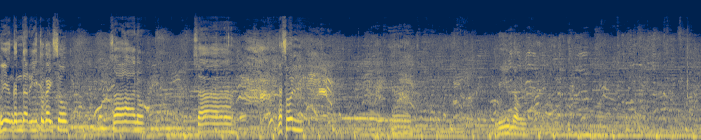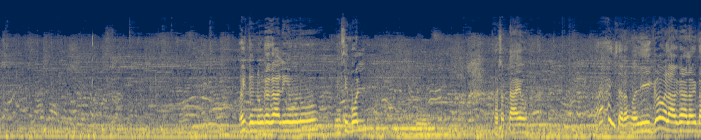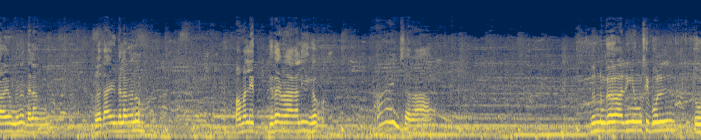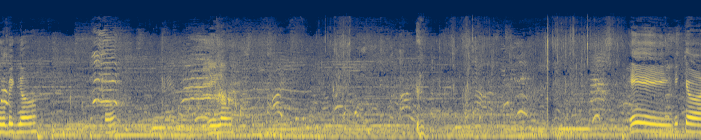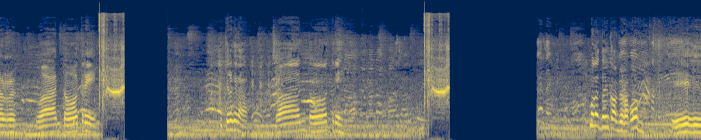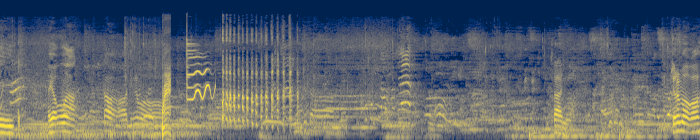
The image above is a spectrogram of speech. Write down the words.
Uy, ang ganda rito guys. So, sa ano, sa Gasol. Yan. Linaw. Ay, doon nang gagaling yung ano, yung sibol. Hmm. Pasok tayo. Ay, sarap maligo. Wala nga lang tayong ano, dalang, wala tayong dalang ano, pamalit. Di tayo makakaligo. Ay, sarap. Doon nang gagaling yung sibol, tubig niya. Oh. Linaw. Hey, picture. One, two, three. Picture kita. One, two, three. Maganda yung camera ko. Hey. Ayaw ko nga. Ito, oh, tingnan mo. Saan? Picture mo ako.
